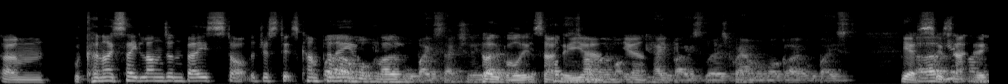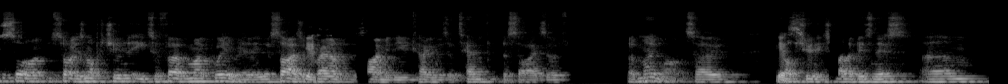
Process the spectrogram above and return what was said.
um can I say London-based art logistics company? Well, more global based actually. Global, exactly. Yeah, yeah. UK based, whereas Crown were more global based. Yes, uh, exactly. Yeah, I saw, saw it as an opportunity to further my career. Really, the size of yes. Crown at the time in the UK was a tenth of the size of of Momart, so yes. opportunity to run a business. Um,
